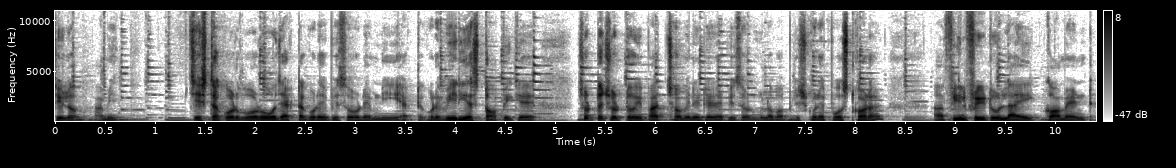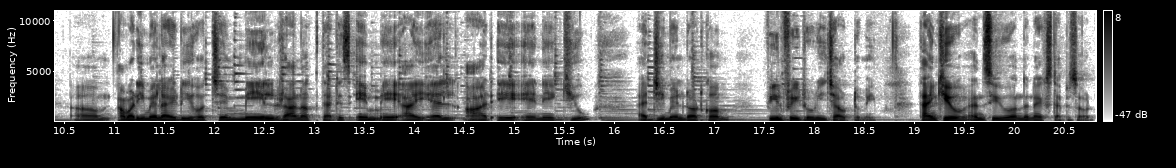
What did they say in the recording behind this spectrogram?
ছিল। আমি চেষ্টা করব রোজ একটা করে এপিসোড এমনি একটা করে ভেরিয়াস টপিকে ছোট্ট ছোট্ট ওই পাঁচ ছ মিনিটের এপিসোডগুলো পাবলিশ করে পোস্ট করার। Feel free to like comment আমার ইমেল আইডি হচ্ছে mail Ranak that is M A I L R A N A K at Gmail dot com feel free to reach out to me. Thank you and see you on the next episode.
